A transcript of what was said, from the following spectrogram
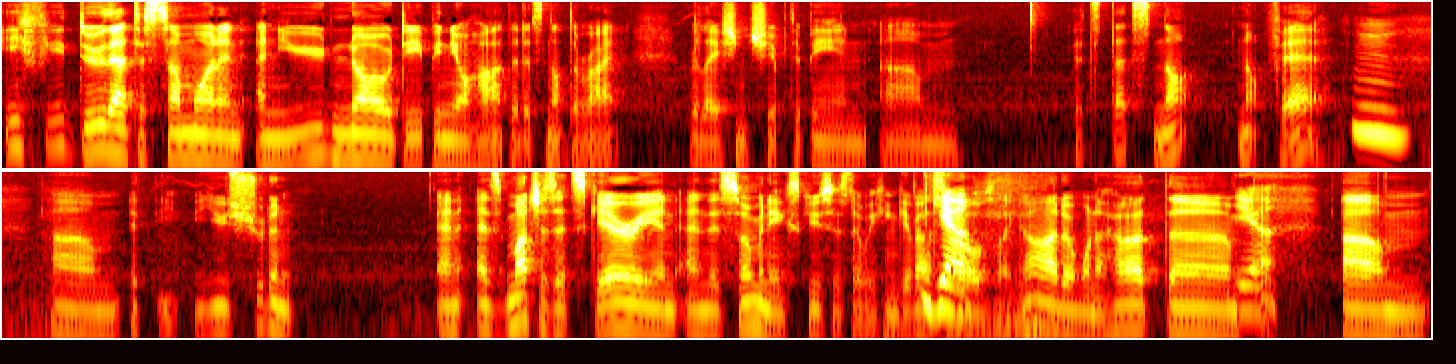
if you do that to someone and and you know deep in your heart that it's not the right relationship to be in um it's that's not not fair. Mm. Um, it, you shouldn't. And as much as it's scary, and, and there's so many excuses that we can give Yeah. ourselves, like, oh, I don't want to hurt them. yeah. Um,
